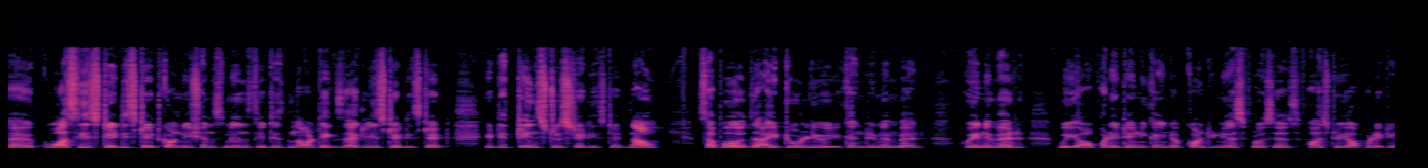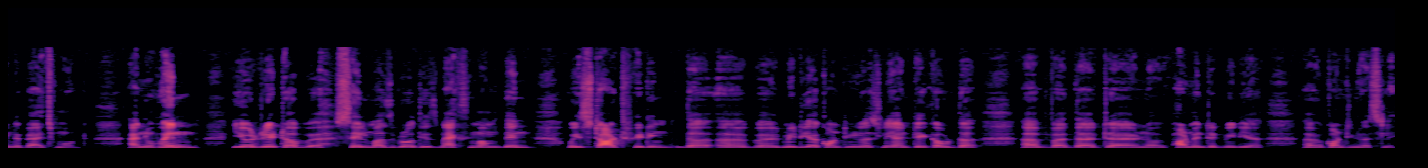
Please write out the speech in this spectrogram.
uh, uh, quasi steady state conditions means it is not exactly steady state, it tends to steady state. Now, suppose I told you you can remember whenever we operate any kind of continuous process, first we operate in the batch mode and when your rate of cell mass growth is maximum, then we start feeding the uh, media continuously and take out the uh, that uh, you know, fermented media uh, continuously.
